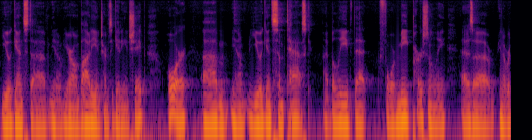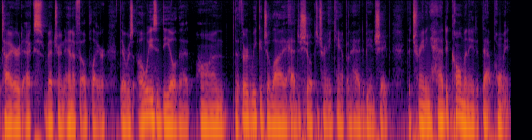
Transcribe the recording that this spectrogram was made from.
you against uh, you know your own body in terms of getting in shape, or um, you know you against some task. I believe that for me personally, as a you know retired ex-veteran NFL player, there was always a deal that on the third week of July, I had to show up to training camp and I had to be in shape. The training had to culminate at that point.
